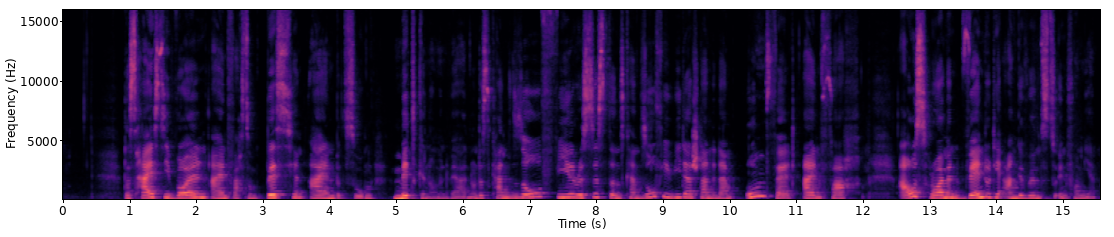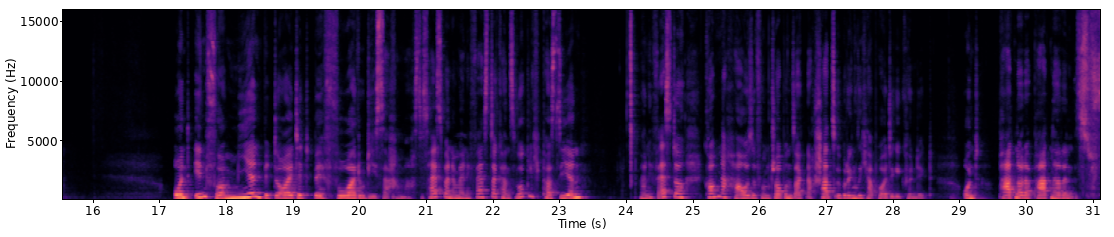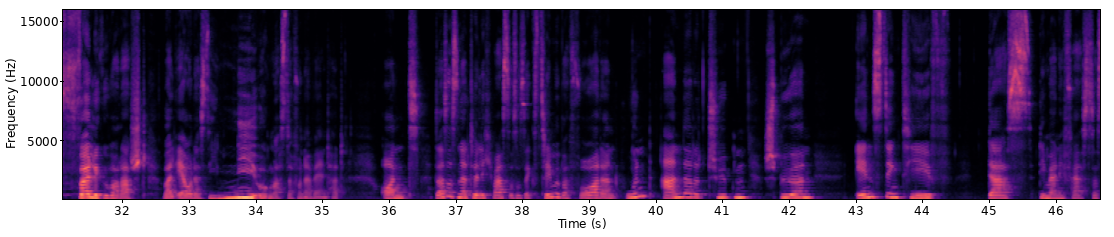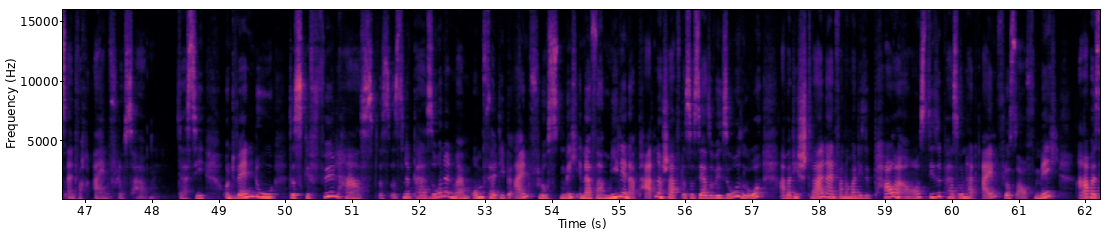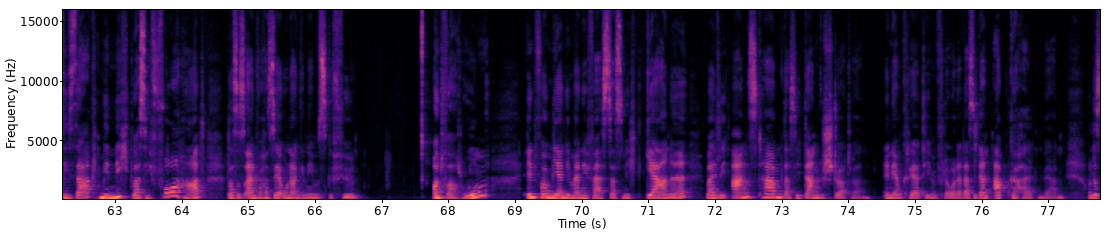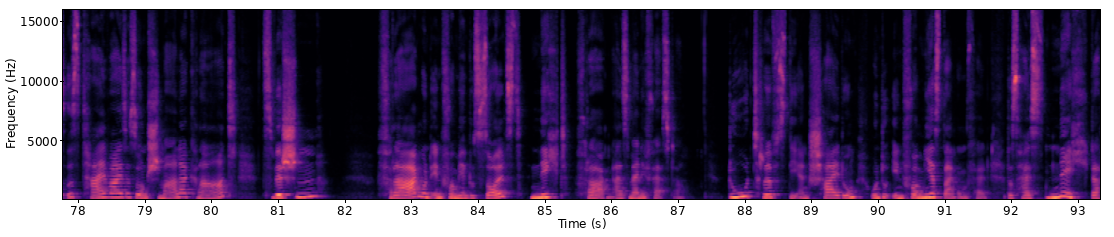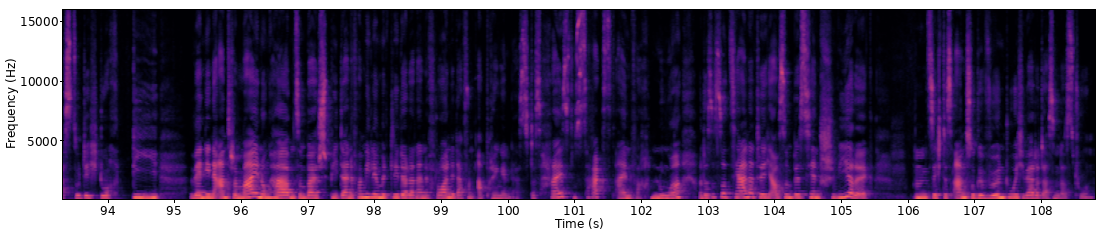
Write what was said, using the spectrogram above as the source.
Das heißt, sie wollen einfach so ein bisschen einbezogen mitgenommen werden. Und es kann so viel Resistance, kann so viel Widerstand in deinem Umfeld einfach ausräumen, wenn du dir angewöhnst zu informieren. Und informieren bedeutet, bevor du die Sachen machst. Das heißt, bei einem Manifester kann es wirklich passieren, Manifesto kommt nach Hause vom Job und sagt, ach Schatz, übrigens, ich habe heute gekündigt. Und Partner oder Partnerin ist völlig überrascht, weil er oder sie nie irgendwas davon erwähnt hat. Und das ist natürlich was, das ist extrem überfordernd und andere Typen spüren instinktiv, dass die Manifestos einfach Einfluss haben dass sie und wenn du das Gefühl hast, es ist eine Person in meinem Umfeld, die beeinflusst mich, in der Familie, in der Partnerschaft ist es ja sowieso so, aber die strahlen einfach nochmal diese Power aus. Diese Person hat Einfluss auf mich, aber sie sagt mir nicht, was sie vorhat. Das ist einfach ein sehr unangenehmes Gefühl. Und warum? informieren die Manifestors nicht gerne, weil sie Angst haben, dass sie dann gestört werden in ihrem kreativen Flow oder dass sie dann abgehalten werden. Und das ist teilweise so ein schmaler Grat zwischen Fragen und Informieren. Du sollst nicht fragen als Manifester. Du triffst die Entscheidung und du informierst dein Umfeld. Das heißt nicht, dass du dich durch die wenn die eine andere Meinung haben, zum Beispiel deine Familienmitglieder oder deine Freunde davon abbringen lässt. Das heißt, du sagst einfach nur, und das ist sozial natürlich auch so ein bisschen schwierig, mm, sich das anzugewöhnen, du, ich werde das und das tun.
